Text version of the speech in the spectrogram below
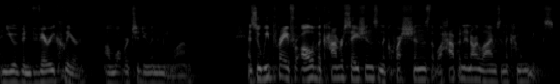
and you have been very clear on what we're to do in the meanwhile. And so we pray for all of the conversations and the questions that will happen in our lives in the coming weeks,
